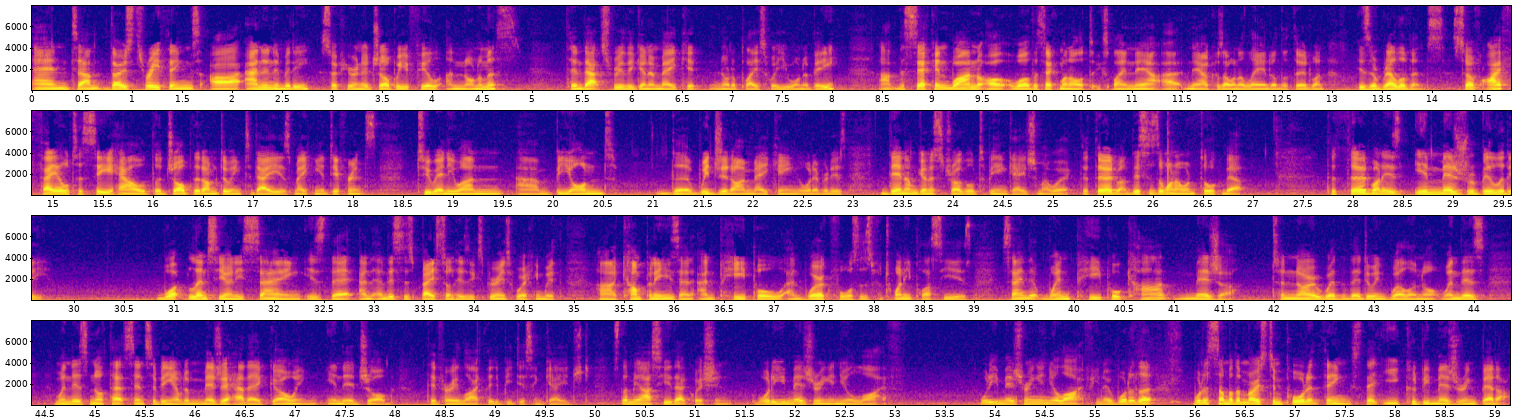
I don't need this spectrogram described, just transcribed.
And um, those three things are anonymity. So if you're in a job where you feel anonymous, then that's really going to make it not a place where you want to be. Um, the second one, I'll, well, the second one I'll explain now, uh, now because I want to land on the third one, is irrelevance. So if I fail to see how the job that I'm doing today is making a difference to anyone um, beyond the widget I'm making or whatever it is, then I'm going to struggle to be engaged in my work. The third one, this is the one I want to talk about. The third one is immeasurability. What Lencioni is saying is that, and, and this is based on his experience working with uh, companies and, and people and workforces for 20 plus years, saying that when people can't measure to know whether they're doing well or not, when there's when there's not that sense of being able to measure how they're going in their job, they're very likely to be disengaged. So let me ask you that question. What are you measuring in your life? What are you measuring in your life? You know, what are the what are some of the most important things that you could be measuring better?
